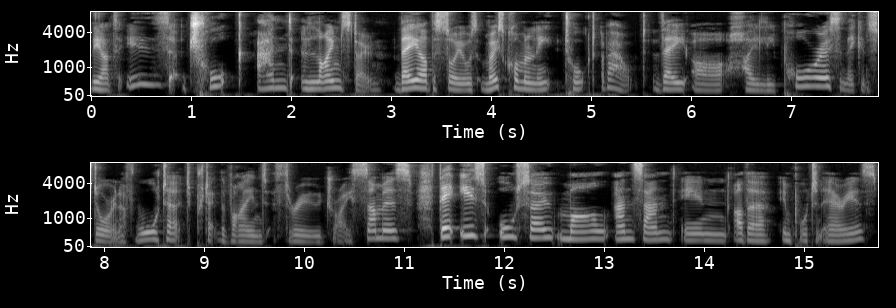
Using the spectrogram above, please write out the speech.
The answer is chalk and limestone. They are the soils most commonly talked about. They are highly porous and they can store enough water to protect the vines through dry summers. There is also marl and sand in other important areas,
